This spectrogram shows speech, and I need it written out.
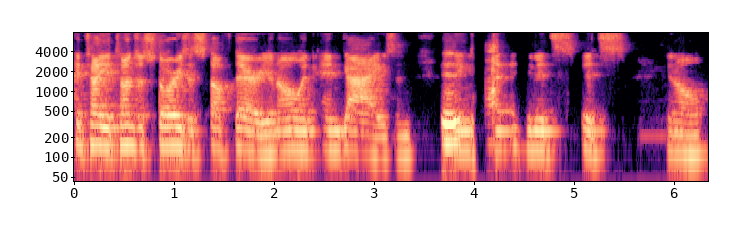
can tell you tons of stories of stuff there, you know, and, and guys and Is, things. And it's it's you know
